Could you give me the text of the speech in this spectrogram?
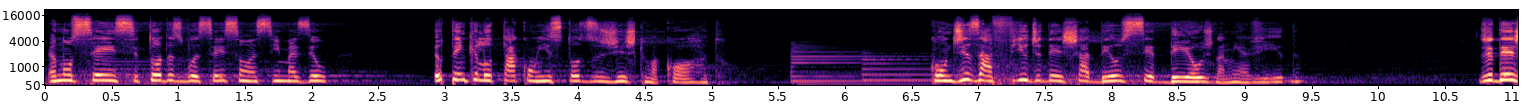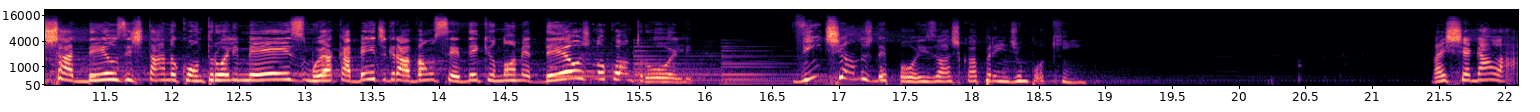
Eu não sei se todas vocês são assim, mas eu, eu tenho que lutar com isso todos os dias que eu acordo com o desafio de deixar Deus ser Deus na minha vida. De deixar Deus estar no controle mesmo. Eu acabei de gravar um CD que o nome é Deus no Controle. 20 anos depois, eu acho que eu aprendi um pouquinho. Vai chegar lá.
